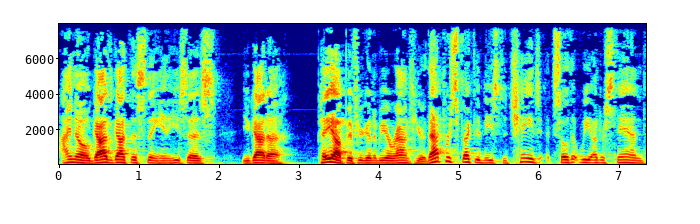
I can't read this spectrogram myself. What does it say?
I know God's got this thing and he says, you gotta pay up if you're to be around here. That perspective needs to change so that we understand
